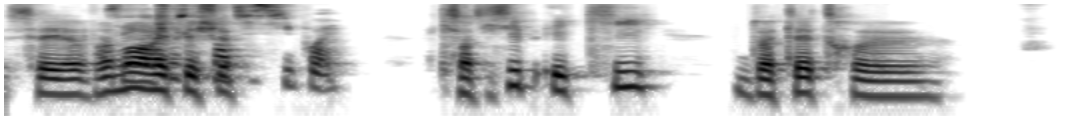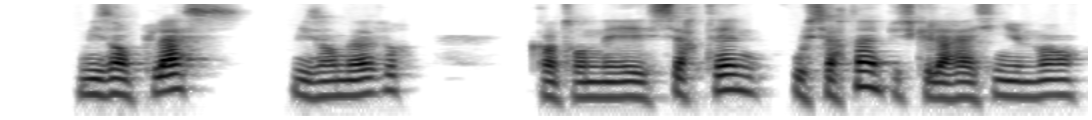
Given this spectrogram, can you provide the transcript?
c'est vraiment à réfléchir. Qui s'anticipe, ouais. Qui s'anticipe et qui doit être euh, mise en place, mise en œuvre, quand on est certaine ou certain, puisque la réassignement,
